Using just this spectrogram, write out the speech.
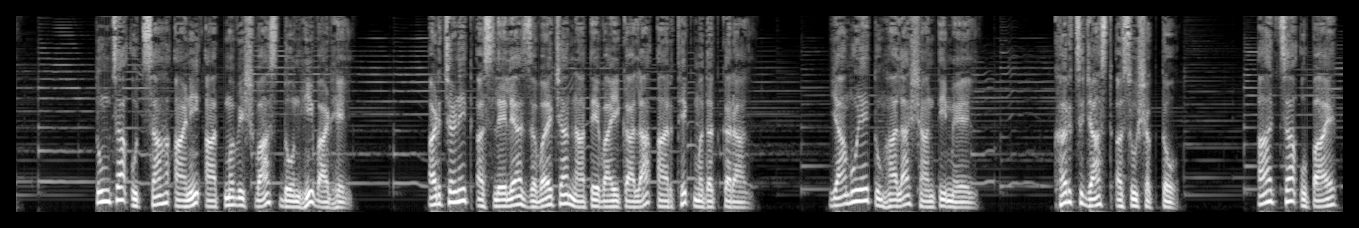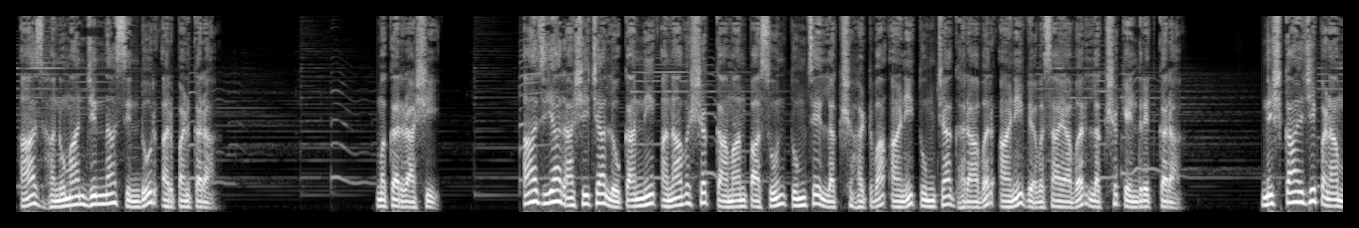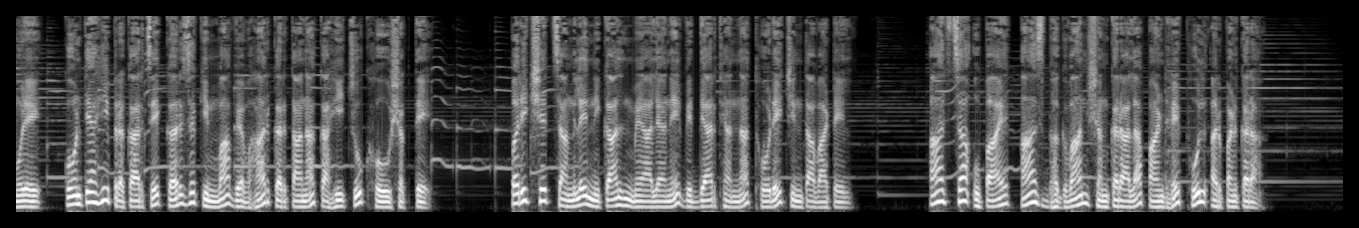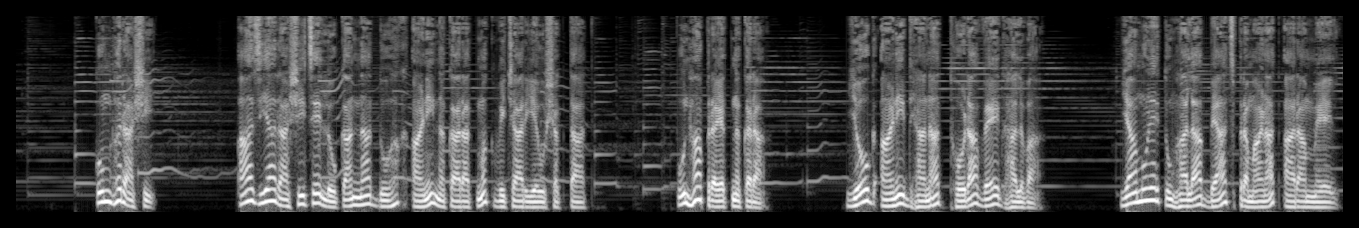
तुमचा उत्साह आणि आत्मविश्वास दोन्ही वाढेल. अडचणीत असलेल्या जवळच्या नातेवाईकाला आर्थिक मदत कराल. यामुळे तुम्हाला शांती मिळेल. खर्च जास्त असू शकतो. आजचा उपाय आज हनुमानजींना सिंदूर अर्पण करा. मकर राशी आज या राशीच्या लोकांनी अनावश्यक कामांपासून तुमचे लक्ष हटवा आणि तुमच्या घरावर आणि व्यवसायावर लक्ष केंद्रित करा. निष्काळजीपणामुळे कोणत्याही प्रकारचे कर्ज किंवा व्यवहार करताना काही चूक होऊ शकते. परीक्षेत चांगले निकाल मिळाल्याने विद्यार्थ्यांना थोडे चिंता वाटेल. आजचा उपाय आज भगवान शंकराला पांढरे फूल अर्पण करा. कुंभ राशी आज या राशीचे लोकांना दुहक आणि नकारात्मक विचार येऊ शकतात. पुन्हा प्रयत्न करा. योग आणि ध्यानात थोडा वेळ घालवा. यामुळे तुम्हाला ब्याच प्रमाणात आराम मिळेल.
